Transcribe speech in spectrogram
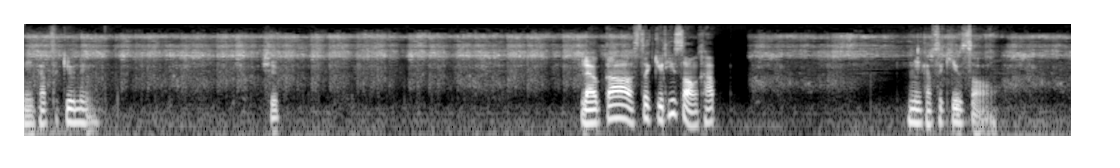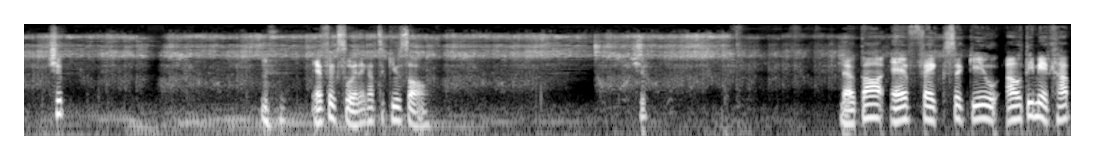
นี่ครับสกิลหนึ่งชึบแล้วก็สกิลที่ 2 ครับ นี่ครับสกิล2 เอฟเฟกต์สวยนะครับสกิลสองแล้วก็เอฟเฟกต์สกิลอัลติเมทครับ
